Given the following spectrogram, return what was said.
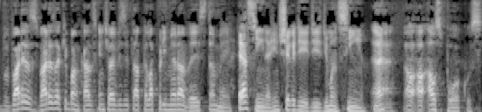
várias, várias arquibancadas que a gente vai visitar pela primeira vez também. É assim, né? A gente chega de, de, de mansinho, né? É, aos poucos.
